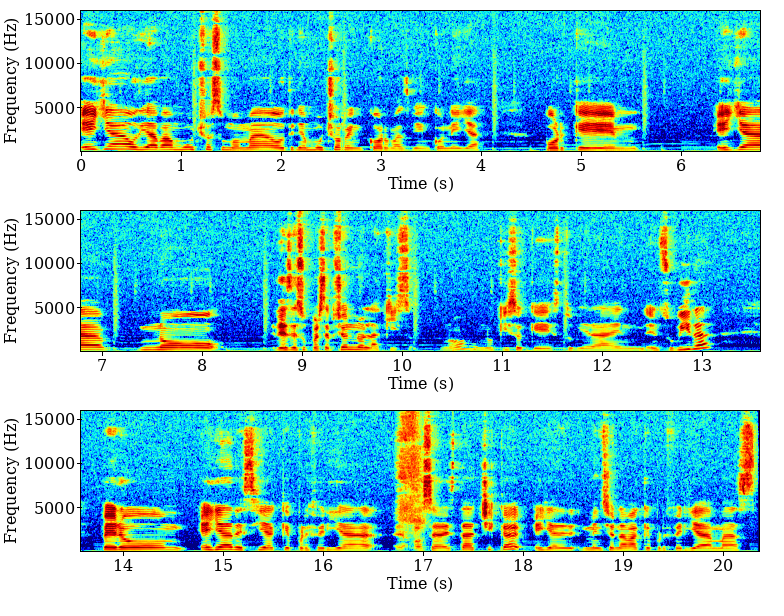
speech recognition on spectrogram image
ella odiaba mucho a su mamá o tenía mucho rencor más bien con ella porque em, ella no, desde su percepción no la quiso, ¿no? No quiso que estuviera en, en su vida pero ella decía que prefería, eh, o sea, esta chica, ella mencionaba que prefería más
